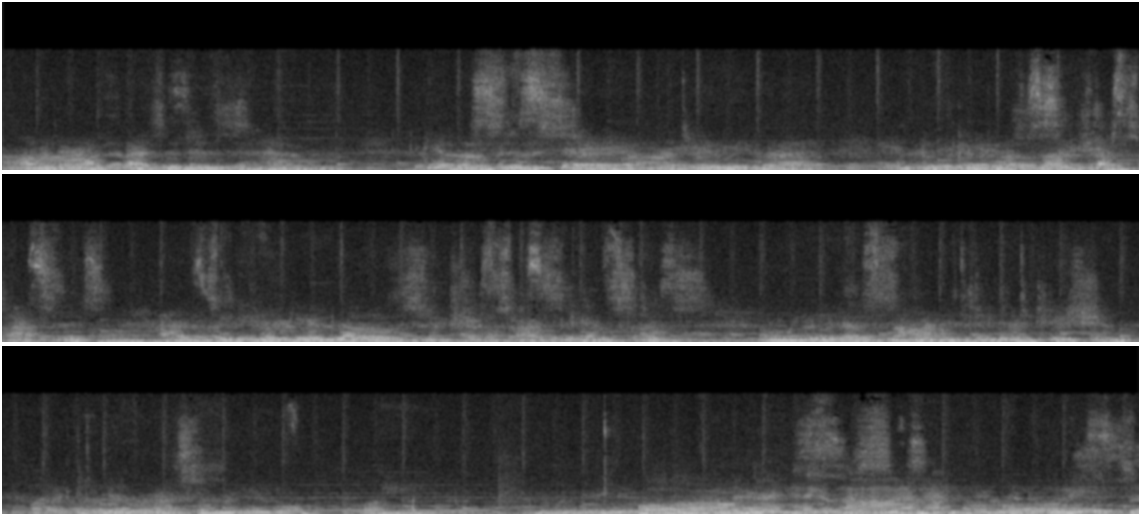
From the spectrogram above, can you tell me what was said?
on earth as it is in heaven. Give us this day our daily bread, our trespasses, as we forgive those who trespass against us. And lead us not into temptation, but deliver us from evil. Amen. Father, Son, and Holy.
